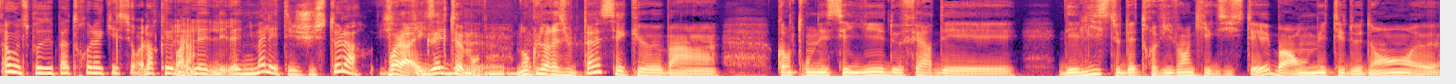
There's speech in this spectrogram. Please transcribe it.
Ah, on ne se posait pas trop la question, alors que l'animal était juste là. voilà, exactement. Donc le résultat, c'est que ben, quand on essayait de faire des, des listes d'êtres vivants qui existaient, bah, on mettait dedans euh,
